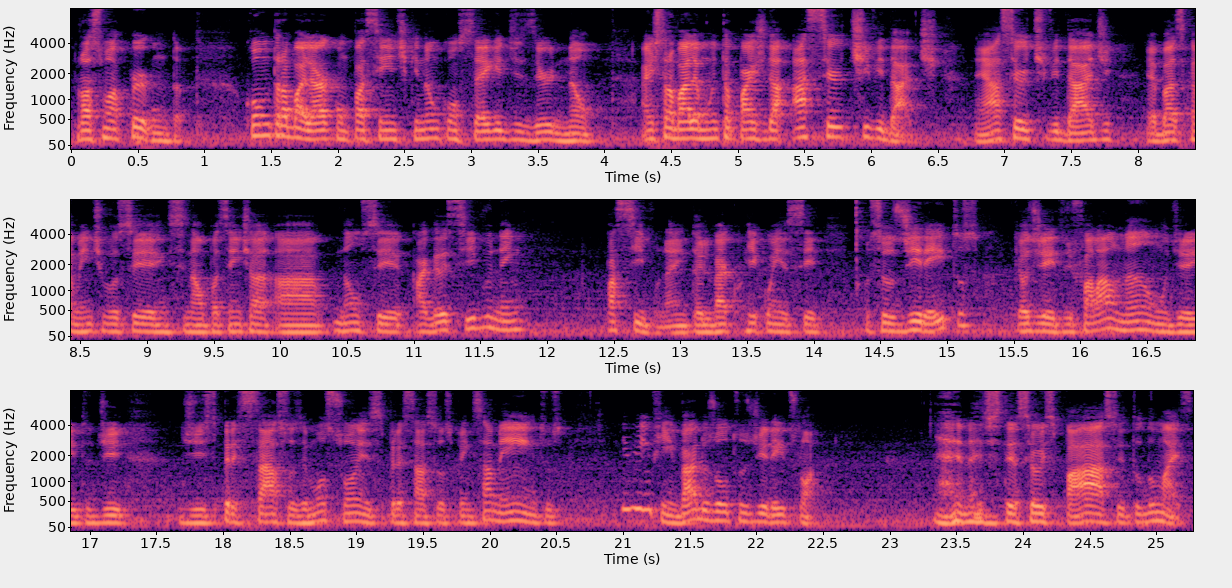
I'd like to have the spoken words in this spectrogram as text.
Próxima pergunta. Como trabalhar com um paciente que não consegue dizer não? A gente trabalha muito a parte da assertividade. Né? A assertividade é basicamente você ensinar o paciente a, a não ser agressivo nem passivo, né? Então ele vai reconhecer os seus direitos, que é o direito de falar ou não, o direito de, de expressar suas emoções, expressar seus pensamentos, e enfim, vários outros direitos lá, né? de ter seu espaço e tudo mais.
